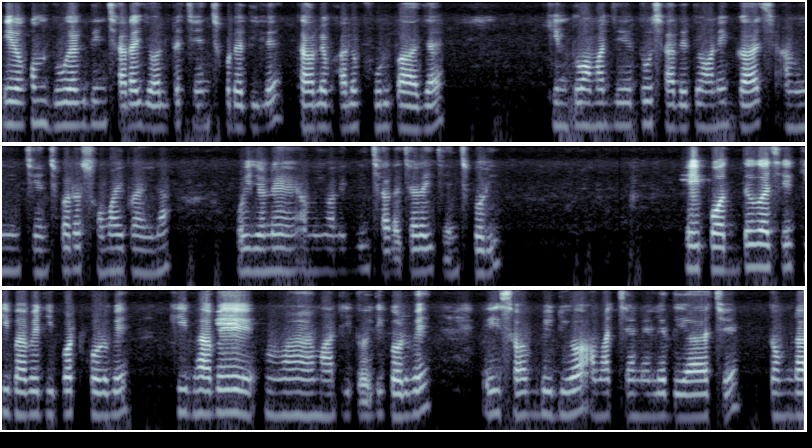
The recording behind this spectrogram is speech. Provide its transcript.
এরকম দু একদিন ছাড়াই জলটা চেঞ্জ করে দিলে তাহলে ভালো ফুল পাওয়া যায়। কিন্তু আমার যেহেতু ছাদেতে অনেক গাছ, আমি চেঞ্জ করার সময় পাই না, ওই জন্যে আমি অনেকদিন ছাড়া ছাড়াই চেঞ্জ করি। এই পদ্ম গাছে কীভাবে রিপোর্ট করবে? কীভাবে মাটি তৈরি করবে, এই সব ভিডিও আমার চ্যানেলে দেওয়া আছে। তোমরা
